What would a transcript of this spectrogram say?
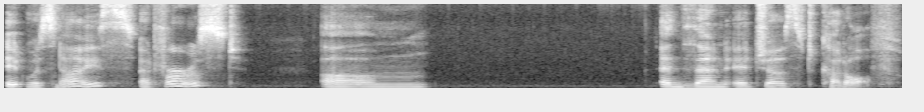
it was nice at first. Um, and then it just cut off.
